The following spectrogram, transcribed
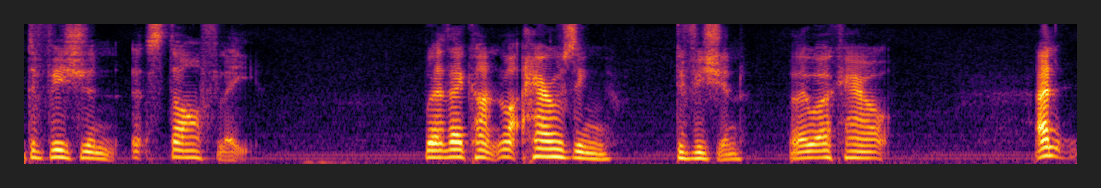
division at Starfleet where they kind of like housing division where they work out? And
